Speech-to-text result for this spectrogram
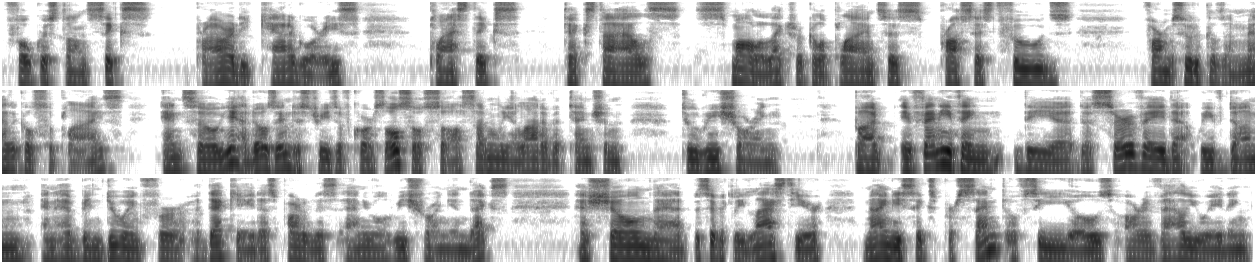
focused on six priority categories plastics, textiles, small electrical appliances, processed foods, pharmaceuticals and medical supplies. And so, yeah, those industries, of course, also saw suddenly a lot of attention to reshoring. But if anything, the uh, the survey that we've done and have been doing for a decade as part of this annual reshoring index has shown that specifically last year, 96% of CEOs are evaluating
